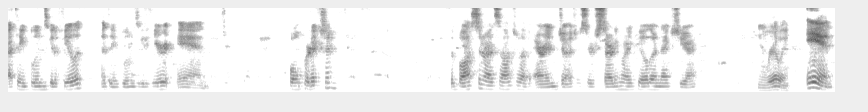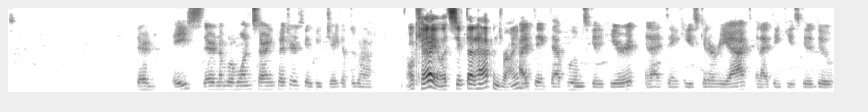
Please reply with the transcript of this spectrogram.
I think Bloom's gonna feel it. I think Bloom's gonna hear it. And bold prediction: the Boston Red Sox will have Aaron Judge as their starting right fielder next year, Really? and their ace, their number one starting pitcher, is gonna be Jacob deGrom. Okay, let's see if that happens, Ryan. I think that Bloom's gonna hear it, and I think he's gonna react, and I think he's gonna do.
